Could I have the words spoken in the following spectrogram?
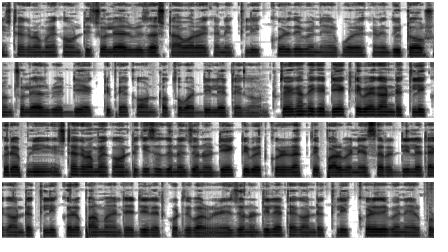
ইনস্টাগ্রাম অ্যাকাউন্টটি চলে আসবে। জাস্ট আবার এখানে ক্লিক করে দেবেন। এরপর এখানে দুইটা অপশন চলে আসবে ডিঅ্যাক্টিভ অ্যাকাউন্ট অথবা ডিলেট অ্যাকাউন্ট তো এখান থেকে ডিঅ্যাক্টিভ অ্যাকাউন্টে ক্লিক করে আপনি ইনস্টাগ্রাম অ্যাকাউন্টে কিছুদিনের জন্য ডিঅ্যাক্টিভেট করে রাখতে পারবেন। এছাড়া ডিলেট অ্যাকাউন্টে ক্লিক করে পারমানেন্টলি ডিলেট করতে পারবেন। এর জন্য ডিলেট অ্যাকাউন্টে ক্লিক করে দেবেন, এরপর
